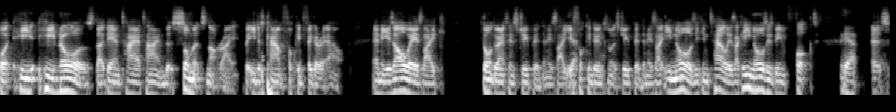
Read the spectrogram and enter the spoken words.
But he he knows that the entire time that summit's not right but he just can't fucking figure it out. And he is always like don't do anything stupid. And he's like you're Yeah. fucking doing something stupid. And he's like he knows you can tell he's like he knows he's being fucked yeah. it's,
